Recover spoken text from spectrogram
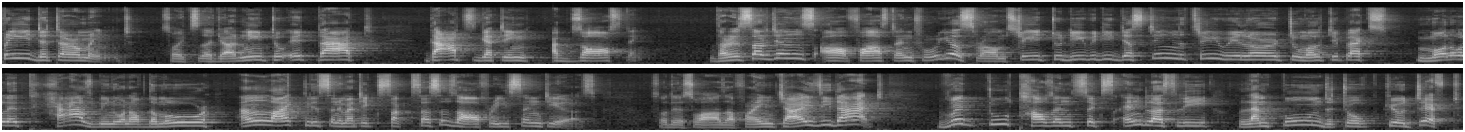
predetermined. So it's the journey to it that that's getting exhausting. The resurgence of Fast and Furious from straight to DVD destined three-wheeler to multiplex monolith has been one of the more unlikely cinematic successes of recent years. So this was a franchise that with 2006 endlessly lampooned Tokyo Drift,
